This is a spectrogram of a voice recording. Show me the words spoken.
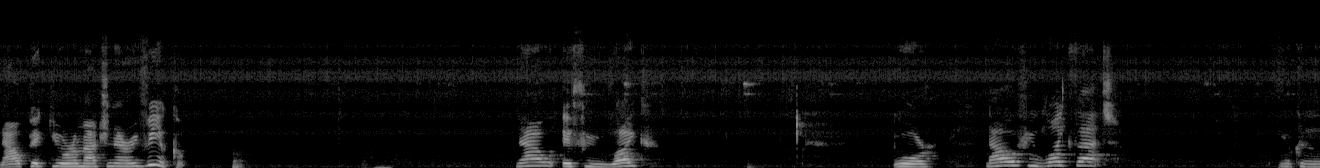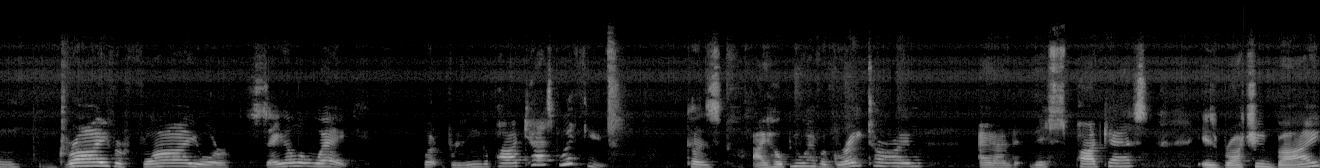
now pick your imaginary vehicle. Now, if you like your, now if you like that, you can drive or fly or sail away, but bring the podcast with you. Because I hope you have a great time, and this podcast is brought to you by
